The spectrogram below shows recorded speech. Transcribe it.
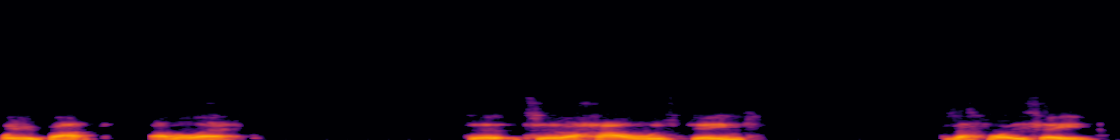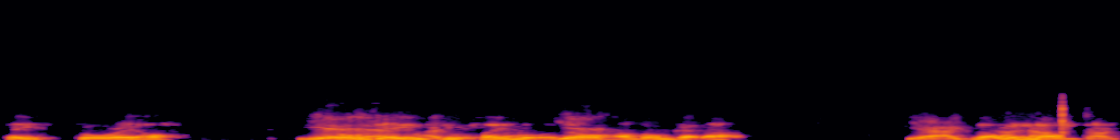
wing back at the left to to house James. Because that's what you're saying. Take Touray off. yeah, so James can play more. yeah. No, I don't get that. yeah, I, No, we're and not. I'm-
